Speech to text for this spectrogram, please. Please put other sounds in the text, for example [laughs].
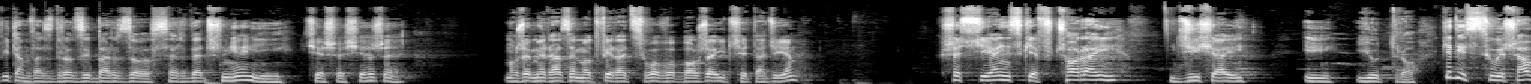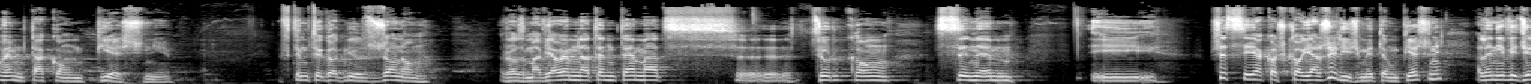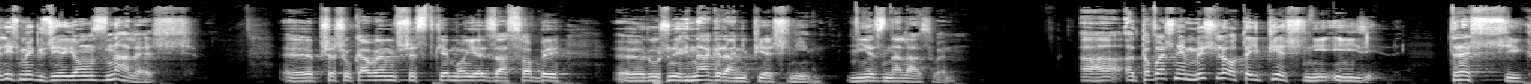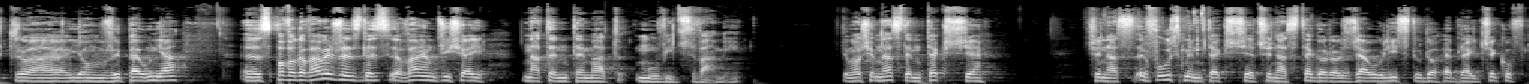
Witam Was, drodzy, bardzo serdecznie i cieszę się, że możemy razem otwierać Słowo Boże i czytać je. Chrześcijańskie wczoraj, dzisiaj i jutro. Kiedyś słyszałem taką pieśń. W tym tygodniu z żoną rozmawiałem na ten temat, z córką, z synem i Wszyscy jakoś kojarzyliśmy tę pieśń, ale nie wiedzieliśmy, gdzie ją znaleźć. E, przeszukałem wszystkie moje zasoby e, różnych nagrań pieśni. Nie znalazłem. A to właśnie myśl o tej pieśni i treści, która ją wypełnia, e, spowodowały, że zdecydowałem dzisiaj na ten temat mówić z Wami. W tym osiemnastym tekście w ósmym tekście trzynastego rozdziału listu do Hebrajczyków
